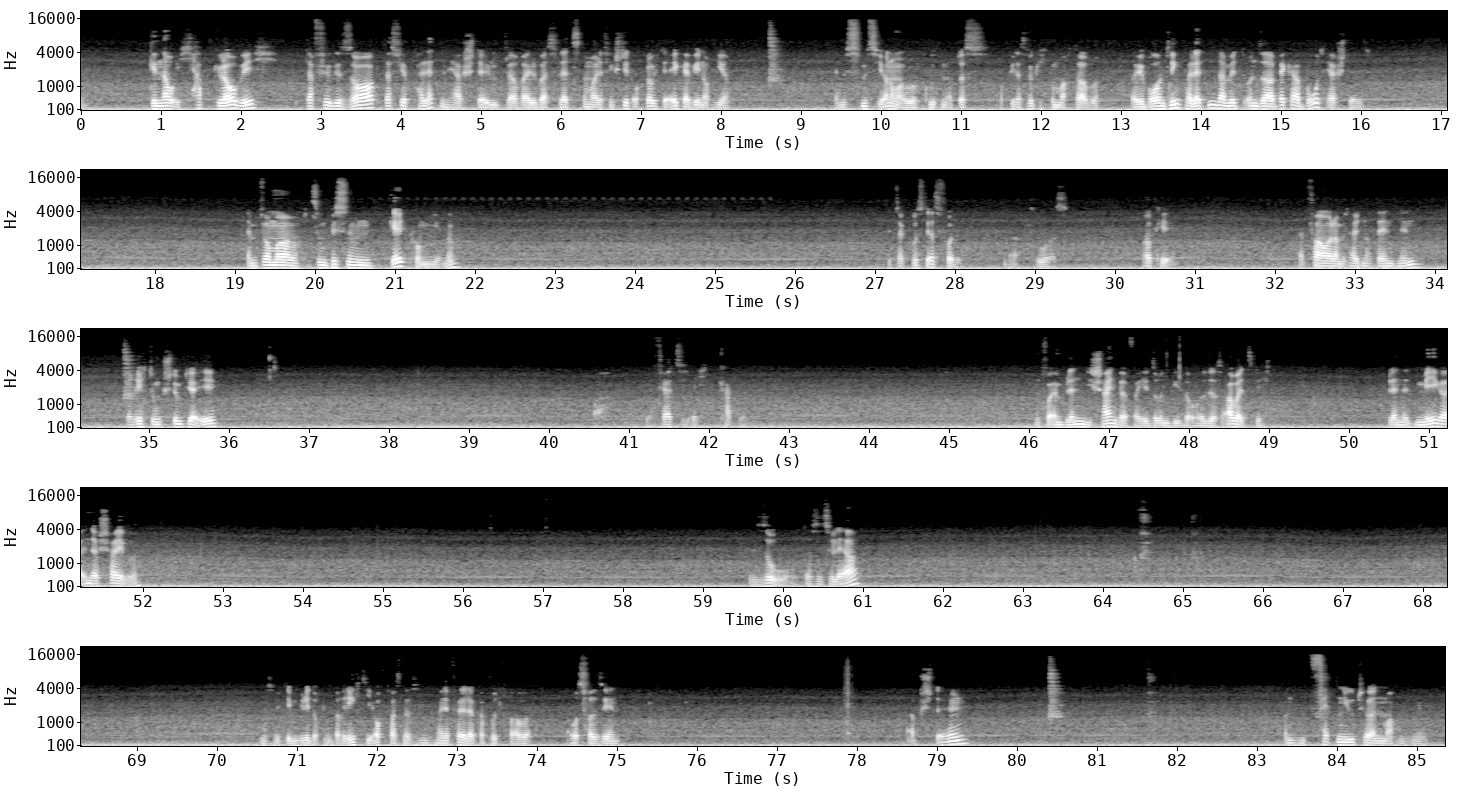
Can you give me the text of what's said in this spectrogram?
Genau, ich habe, glaube ich, dafür gesorgt, dass wir Paletten herstellen mittlerweile das letzte Mal. Deswegen steht auch, glaube ich, der LKW noch hier. Da müsste, müsste ich auch noch mal überprüfen, ob das, ob ich das wirklich gemacht habe. Weil wir brauchen Trinkpaletten, damit unser Bäcker Brot herstellt. Damit wir mal zu ein bisschen Geld kommen hier, ne? Wo ist der ist voll. Ja, sowas. Okay. Dann fahren wir damit halt nach da hinten hin. Die Richtung stimmt ja eh. der fährt sich echt kacke. Und vor allem blenden die Scheinwerfer hier drin wieder, also das Arbeitslicht. Blendet mega in der Scheibe. So, das ist leer. Ich muss mit dem Gerät auf jeden Fall richtig aufpassen, dass ich nicht meine Felder kaputt fahre. Aus Versehen. Abstellen. Und einen fetten U-Turn machen hier.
